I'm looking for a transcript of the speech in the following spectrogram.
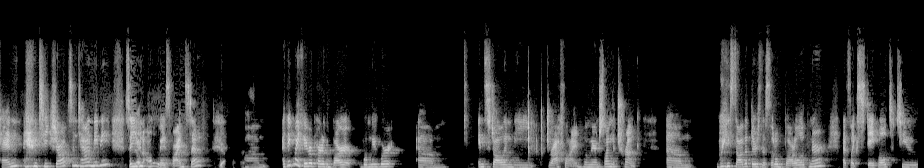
10 antique shops in town maybe so you Yep. can always find stuff Yeah. um, i think my favorite part of the bar when we were um, installing the draft line when we were installing the trunk um, we saw that there's this little bottle opener that's like stapled to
